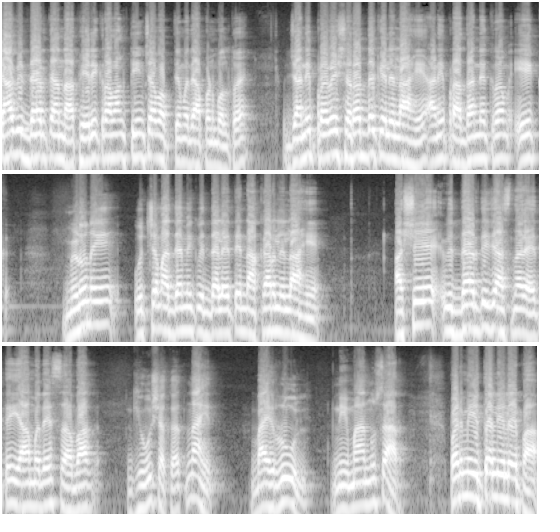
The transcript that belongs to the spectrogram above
त्या विद्यार्थ्यांना फेरी क्रमांक तीनच्या बाबतीमध्ये आपण बोलतोय ज्यांनी प्रवेश रद्द केलेला आहे आणि प्राधान्यक्रम एक मिळूनही उच्च माध्यमिक विद्यालय ते नाकारलेलं आहे असे विद्यार्थी जे असणार आहेत ते यामध्ये सहभाग घेऊ शकत नाहीत बाय रूल नियमानुसार. पण मी इथं लिहिलंय पहा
